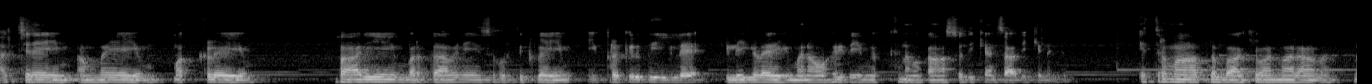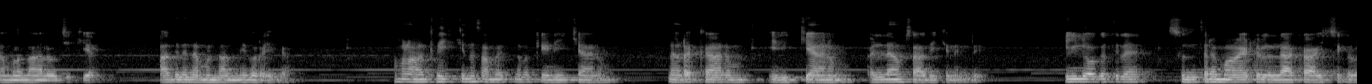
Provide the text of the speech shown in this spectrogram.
അച്ഛനെയും അമ്മയെയും മക്കളെയും ഭാര്യയെയും ഭർത്താവിനെയും സുഹൃത്തുക്കളെയും ഈ പ്രകൃതിയിലെ കിളികളെയും മനോഹരിതയും ഒക്കെ നമുക്ക് ആസ്വദിക്കാൻ സാധിക്കുന്നുണ്ട്. എത്രമാത്രം ഭാഗ്യവാന്മാരാണ് നമ്മളെന്ന് ആലോചിക്കുക. അതിന് നമ്മൾ നന്ദി പറയുക. നമ്മൾ ആഗ്രഹിക്കുന്ന സമയത്ത് നമുക്ക് എണീക്കാനും നടക്കാനും ഇരിക്കാനും എല്ലാം സാധിക്കുന്നുണ്ട്. ഈ ലോകത്തിലെ സുന്ദരമായിട്ടുള്ള എല്ലാ കാഴ്ചകൾ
